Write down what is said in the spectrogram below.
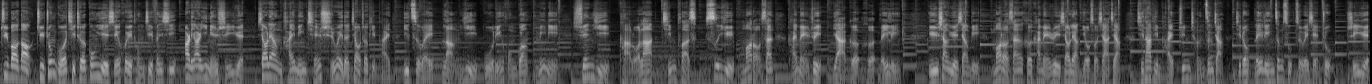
据报道，据中国汽车工业协会统计分析，二零二一年十一月销量排名前十位的轿车品牌依次为朗逸、五菱宏光、mini、轩逸、卡罗拉、秦 Plus、思域、Model 三、凯美瑞、雅阁和雷凌。与上月相比，Model 3和凯美瑞销量有所下降，其他品牌均呈增长，其中雷凌增速最为显著。十一月，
